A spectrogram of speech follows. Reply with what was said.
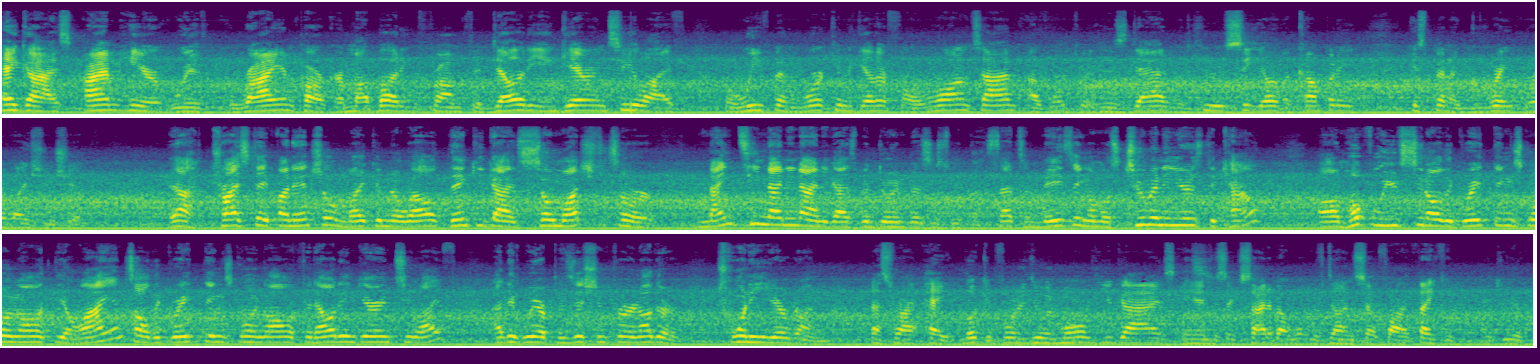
Hey guys, I'm here with Ryan Parker, my buddy from Fidelity and Guaranty Life, where we've been working together for a long time. I've worked with his dad, with who is CEO of the company. It's been a great relationship. Yeah, Tri-State Financial, Mike and Noel, thank you guys so much. For 1999, you guys have been doing business with us. That's amazing, almost too many years to count. Um, hopefully you've seen all the great things going on with the Alliance, all the great things going on with Fidelity and Guaranty Life. I think we are positioned for another 20-year run. That's right. Hey, looking forward to doing more with you guys and just excited about what we've done so far. Thank you. Thank you.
